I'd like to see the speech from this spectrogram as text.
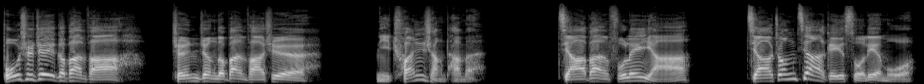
不是这个办法。真正的办法是，你穿上它们，假扮弗雷雅，假装嫁给索列姆，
